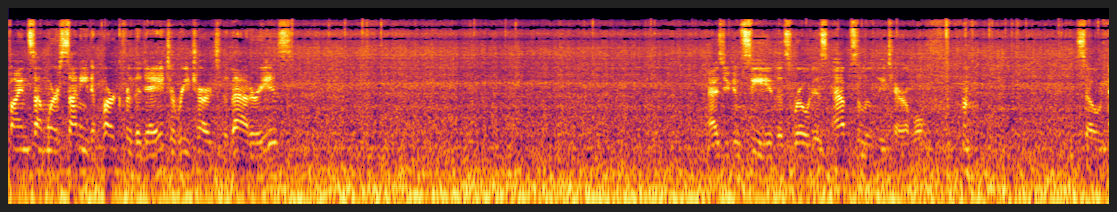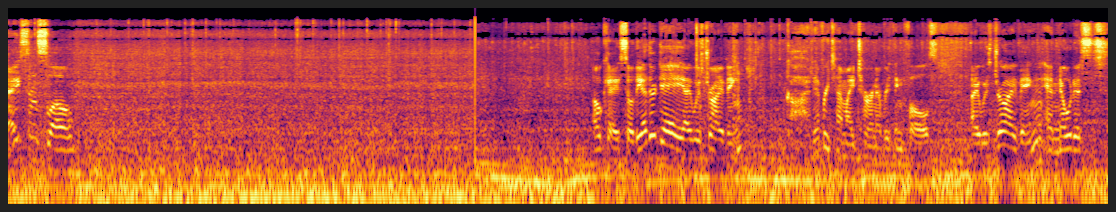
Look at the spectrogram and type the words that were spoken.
find somewhere sunny to park for the day to recharge the batteries. As you can see, this road is absolutely terrible. so nice and slow. Okay, so the other day I was driving. God, every time I turn, everything falls. I was driving and noticed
